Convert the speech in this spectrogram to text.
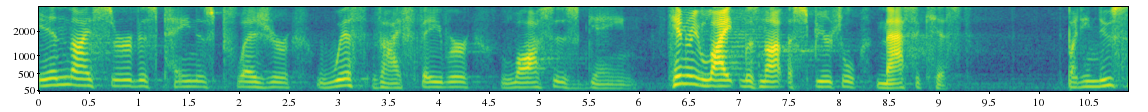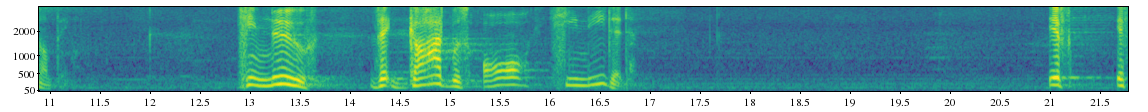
In thy service, pain is pleasure. With thy favor, losses gain. Henry Lyte was not a spiritual masochist, but he knew something. He knew that God was all he needed. If, if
